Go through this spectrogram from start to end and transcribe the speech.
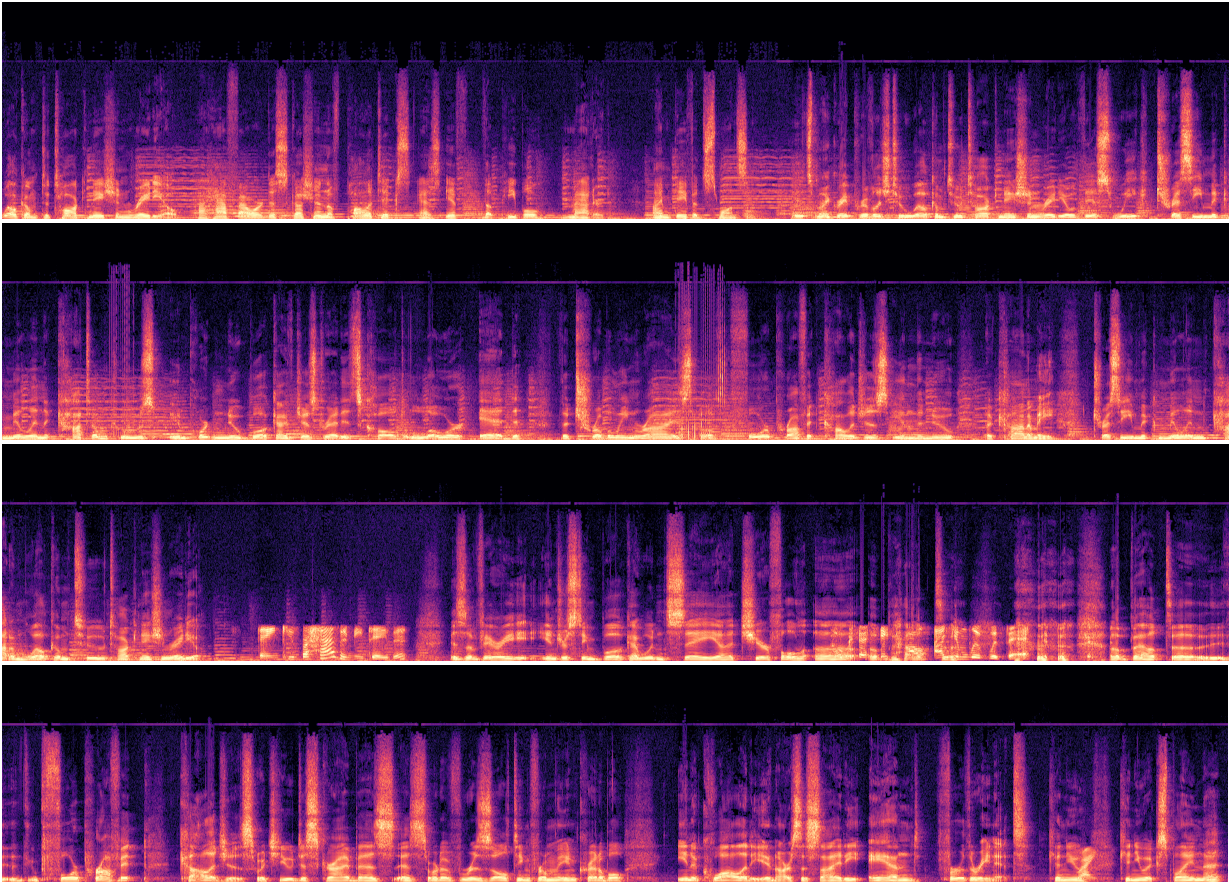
Welcome to Talk Nation Radio, a half hour discussion of politics as if the people mattered. I'm David Swanson. It's my great privilege to welcome to Talk Nation Radio this week Tressie McMillan Cottom, whose important new book I've just read is called Lower Ed The Troubling Rise of For Profit Colleges in the New Economy. Tressie McMillan Cottom, welcome to Talk Nation Radio. Thank you for having me, David. It's a very interesting book. I wouldn't say uh, cheerful. Uh, okay. About, I can live with that. about uh, for-profit colleges, which you describe as as sort of resulting from the incredible inequality in our society and furthering it. Can you right. can you explain that?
